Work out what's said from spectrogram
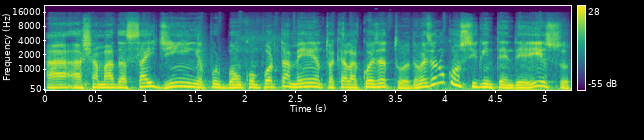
a, a, chamada saidinha por bom comportamento, aquela coisa toda. Mas eu não consigo entender isso.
